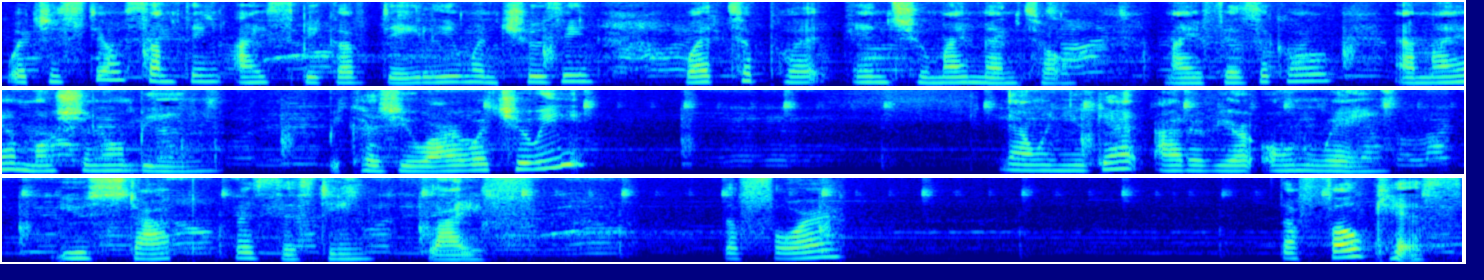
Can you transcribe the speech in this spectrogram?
which is still something I speak of daily when choosing what to put into my mental, my physical, and my emotional being, because you are what you eat. Now, when you get out of your own way, you stop resisting life. The four the focus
